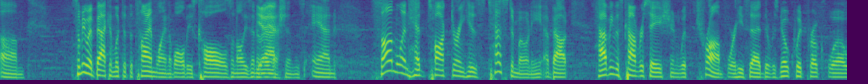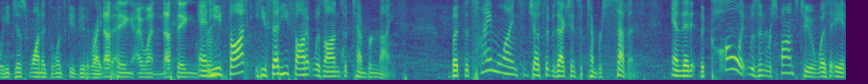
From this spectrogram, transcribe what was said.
um, somebody went back and looked at the timeline of all these calls and all these interactions, and Sondland had talked during his testimony about having this conversation with Trump, where he said there was no quid pro quo. He just wanted Zelensky to do the right thing Nothing. I want nothing. and he thought he said he thought it was on September 9th. But the timeline suggests that it was actually on September 7th and that it, the call it was in response to was a,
